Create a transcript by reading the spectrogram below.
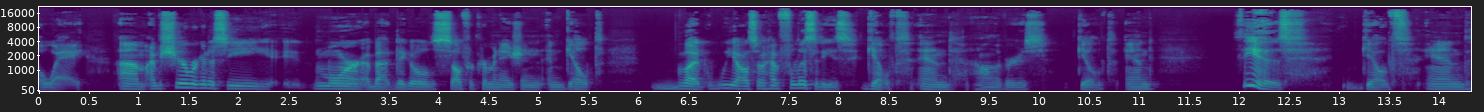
away. Um, I'm sure we're going to see more about Diggle's self recrimination and guilt, but we also have Felicity's guilt and Oliver's guilt and Thea's guilt and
